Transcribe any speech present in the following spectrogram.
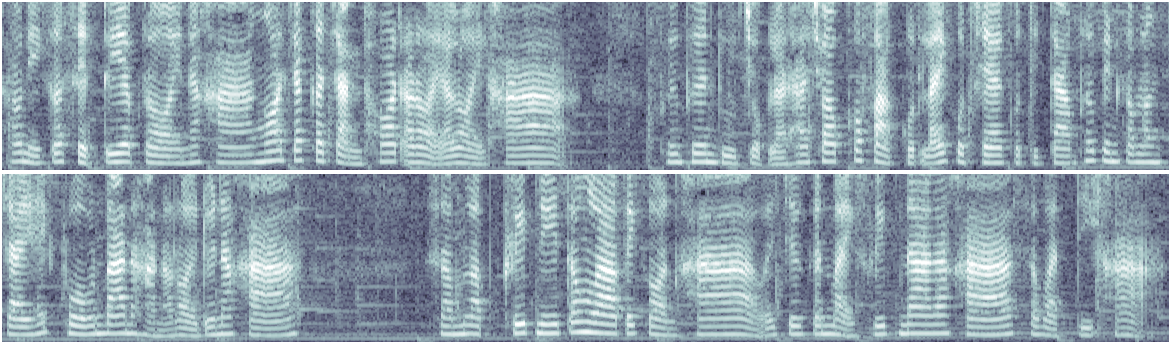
เท่านี้ก็เสร็จเรียบร้อยนะคะเงาะจักกระจั่นทอดอร่อยอร่อยค่ะ เพื่อนๆดูจบแล้วถ้าชอบก็ฝากกดไลค์กดแชร์กดติดตาม เพื่อเป็นกำลังใจให้ครัวบ้านๆอาหารอร่อยด้วยนะคะสำหรับคลิปนี้ต้องลาไปก่อนค่ะ ไว้เจอกันใหม่คลิปหน้านะคะ สวัสดีค่ะ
